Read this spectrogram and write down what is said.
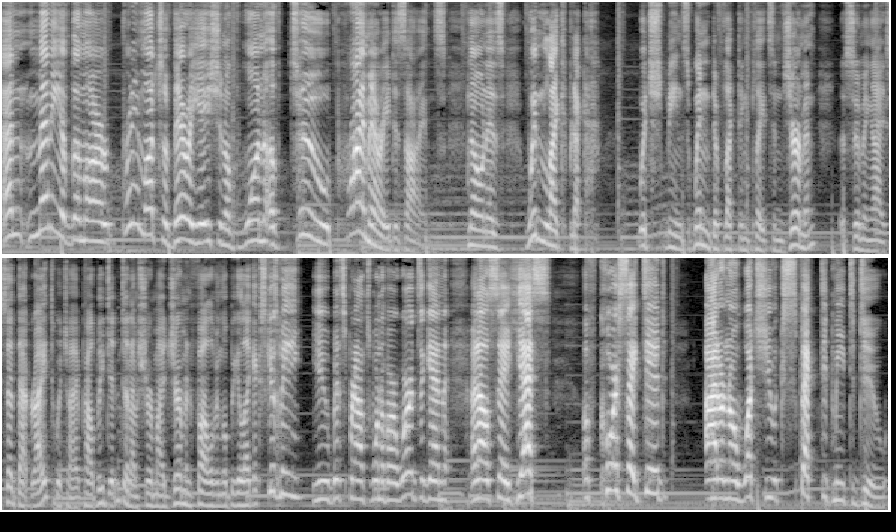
And many of them are pretty much a variation of one of two primary designs, known as Windleitbleche which means wind deflecting plates in German, assuming I said that right, which I probably didn't, and I'm sure my German following will be like, Excuse me, you mispronounced one of our words again, and I'll say, Yes, of course I did. I don't know what you expected me to do.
